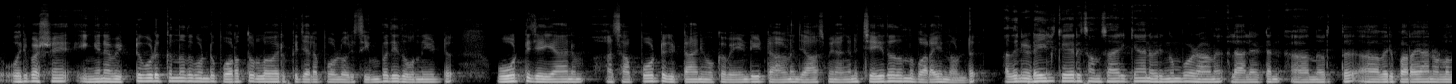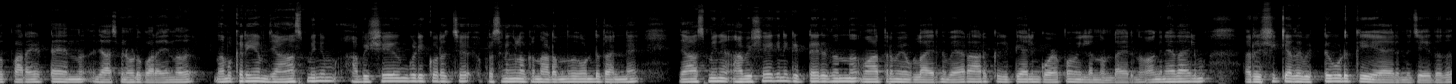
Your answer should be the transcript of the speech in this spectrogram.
ഒരു പക്ഷേ ഇങ്ങനെ വിട്ടുകൊടുക്കുന്നത് കൊണ്ട് പുറത്തുള്ളവർക്ക് ചിലപ്പോൾ ഒരു സിമ്പതി തോന്നിയിട്ട് വോട്ട് ചെയ്യാനും സപ്പോർട്ട് കിട്ടാനും ഒക്കെ വേണ്ടിയിട്ടാണ് ജാസ്മിൻ അങ്ങനെ ചെയ്തതെന്ന് പറയുന്നുണ്ട്. അതിനിടയിൽ കയറി സംസാരിക്കാൻ ഒരുങ്ങുമ്പോഴാണ് ലാലേട്ടൻ നിർത്ത് അവർ പറയാനുള്ളത് പറയട്ടെ എന്ന് ജാസ്മിനോട് പറയുന്നത്. നമുക്കറിയാം ജാസ്മിനും അഭിഷേകും കൂടി കുറച്ച് പ്രശ്നങ്ങളൊക്കെ നടന്നതുകൊണ്ട് തന്നെ ജാസ്മിന് അഭിഷേകിന് കിട്ടരുതെന്ന് മാത്രമേ ഉള്ളായിരുന്നു. വേറെ ആർക്ക് കിട്ടിയാലും കുഴപ്പമില്ലെന്നുണ്ടായിരുന്നു. അങ്ങനെ ഏതായാലും ഋഷിക്ക് അത് വിട്ടുകൊടുക്കുകയായിരുന്നു ചെയ്തത്.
